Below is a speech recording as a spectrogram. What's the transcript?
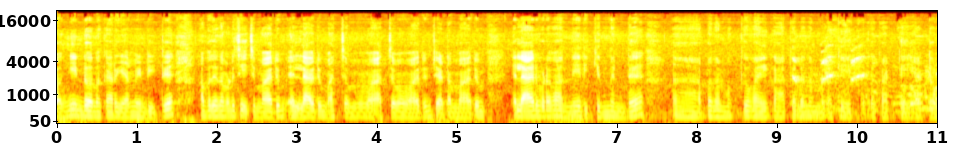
ഭംഗിയുണ്ടോ? എന്നൊക്കെ അറിയാൻ വേണ്ടിയിട്ട്. അപ്പോൾ നമ്മുടെ ചേച്ചിമാരും എല്ലാവരും അച്ഛമ്മ അച്ഛമ്മമാരും ചേട്ടന്മാരും എല്ലാവരും ഇവിടെ വന്നിരിക്കുന്നുണ്ട്. അപ്പോൾ നമുക്ക് വൈകാതെ തന്നെ നമ്മുടെ കേക്കൊക്കെ കട്ട് ചെയ്യാം കേട്ടോ.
